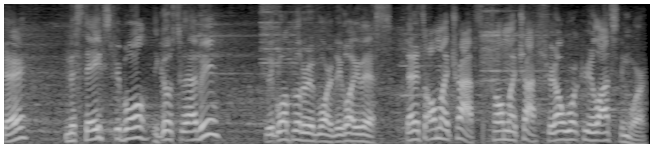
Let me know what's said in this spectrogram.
Okay? Mistakes, people, it goes too heavy, they go up a little bit more. They go like this. Then it's all my traps. It's all my traps. You're not working your lats anymore.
